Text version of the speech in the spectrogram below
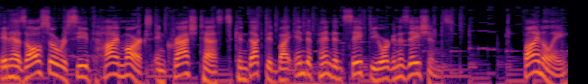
It has also received high marks in crash tests conducted by independent safety organizations. Finally,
